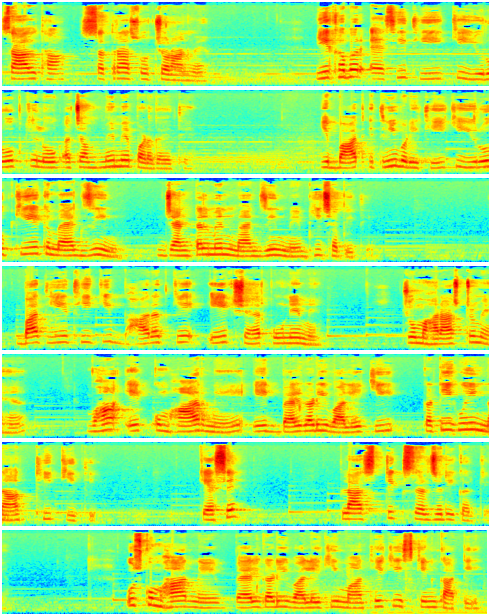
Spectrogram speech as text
साल था सत्रह सौ चौरानवे। ये खबर ऐसी थी कि यूरोप के लोग अचंभे में पड़ गए थे। ये बात इतनी बड़ी थी कि यूरोप की एक मैगज़ीन, जेंटलमैन मैगज़ीन में भी छपी थी। बात ये थी कि भारत के एक शहर पुणे में, जो महाराष्ट्र में है वहाँ एक कुम्हार ने एक बैलगाड़ी वाले की कटी हुई नाक ठीक की थी। कैसे? प्लास्टिक सर्जरी करके। उस कुम्हार ने बैलगाड़ी वाले की माथे की स्किन काटी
